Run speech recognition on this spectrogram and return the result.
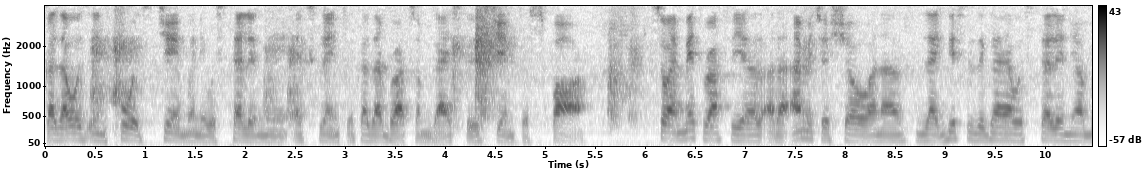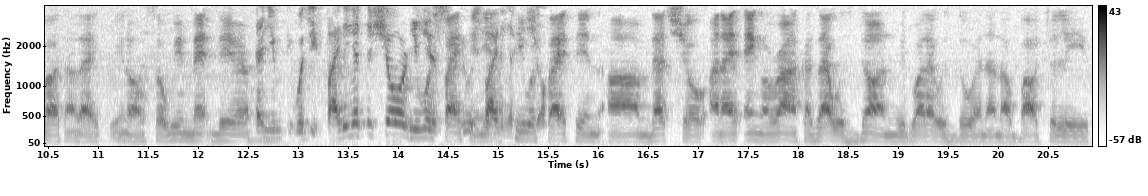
because I was in Ford's gym when he was telling me, explaining to because I brought some guys to his gym to spar. So I met Raphael at an amateur show and I was like, this is the guy I was telling you about. And like, you know, so we met there. And you was he fighting at the show? Or He was just- fighting. yes, he was show? fighting um, that show, and I hang around because I was done with what I was doing and about to leave.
